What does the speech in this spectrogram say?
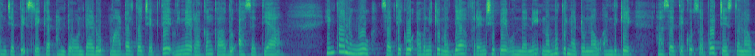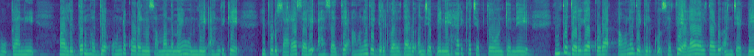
అని చెప్పి శ్రీకర్ అంటూ ఉంటాడు. మాటలతో చెప్తే వినే రకం కాదు ఆ సత్య. ఇంకా నువ్వు సత్యకు అవనికి మధ్య ఫ్రెండ్షిపే ఉందని నమ్ముతున్నట్టున్నావు. అందుకే ఆ సత్యకు సపోర్ట్ చేస్తున్నావు. కానీ వాళ్ళిద్దరి మధ్య ఉండకూడని సంబంధమే ఉంది. అందుకే ఇప్పుడు సరాసరి ఆ సత్య అవన దగ్గరికి వెళ్తాడు అని చెప్పి నిహారిక చెప్తూ ఉంటుంది. ఇంత జరిగా కూడా అవన దగ్గరకు సత్య ఎలా వెళ్తాడు అని చెప్పి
